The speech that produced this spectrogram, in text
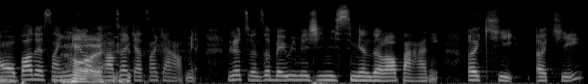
On part de 5 000, on est rendu à 440 000. Mais là, tu vas me dire, ben oui, mais j'ai mis 6 000 par année. OK, OK.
